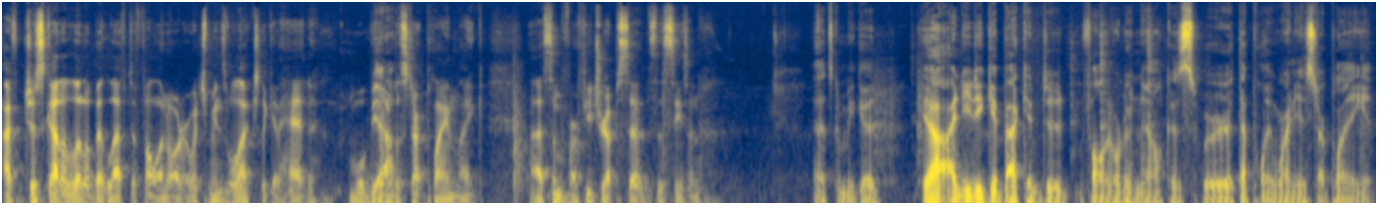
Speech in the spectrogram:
I've just got a little bit left to Fallen Order, which means we'll actually get ahead. We'll be Yeah. able to start playing like uh, some of our future episodes this season. That's gonna be good. Yeah, I need to get back into Fallen Order now because we're at that point where I need to start playing it.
